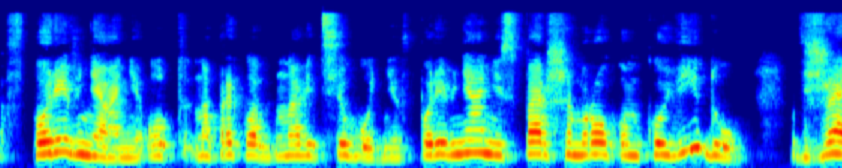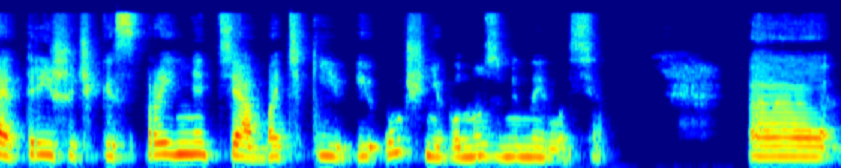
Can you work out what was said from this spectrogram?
в порівнянні, от, наприклад, навіть сьогодні, в порівнянні з першим роком ковіду, вже трішечки сприйняття батьків і учнів воно змінилося. Е,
